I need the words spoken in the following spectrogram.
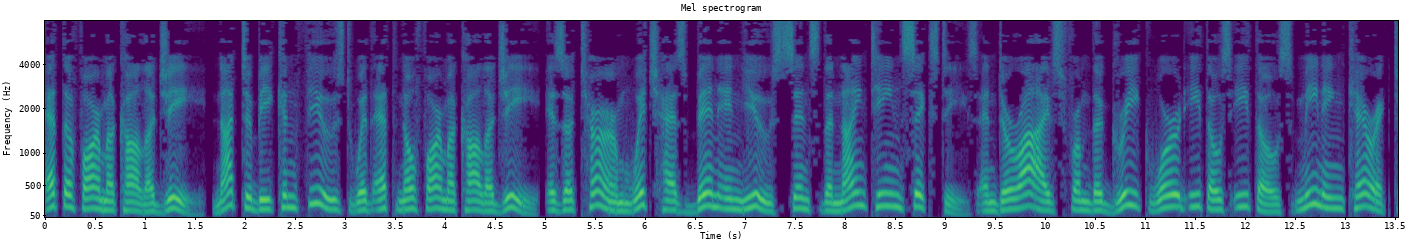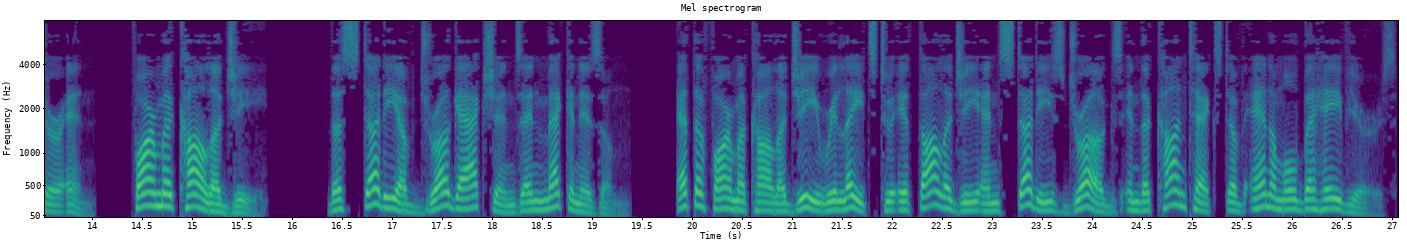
Ethopharmacology not to be confused with ethnopharmacology is a term which has been in use since the 1960s and derives from the Greek word ethos ethos meaning character and pharmacology, the study of drug actions and mechanism. Ethopharmacology relates to ethology and studies drugs in the context of animal behaviors.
